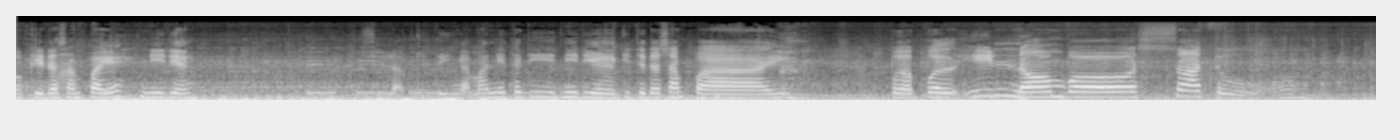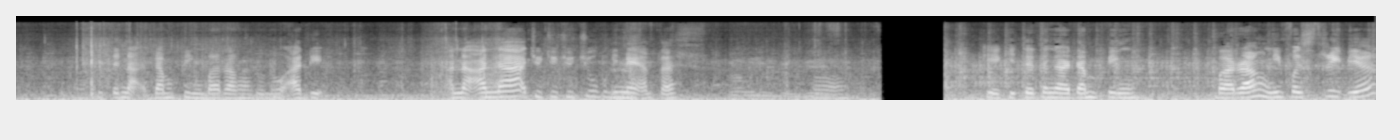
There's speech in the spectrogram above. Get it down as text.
Okey dah sampai eh. Ni dia. Silap kita ingat mana tadi. Ni dia. Kita dah sampai. Purple Inn nombor satu. Kita nak dumping barang dulu. Adik Anak-anak, cucu-cucu pergi naik atas. Hmm. Okay, kita tengah dumping barang. Ni first trip ya.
